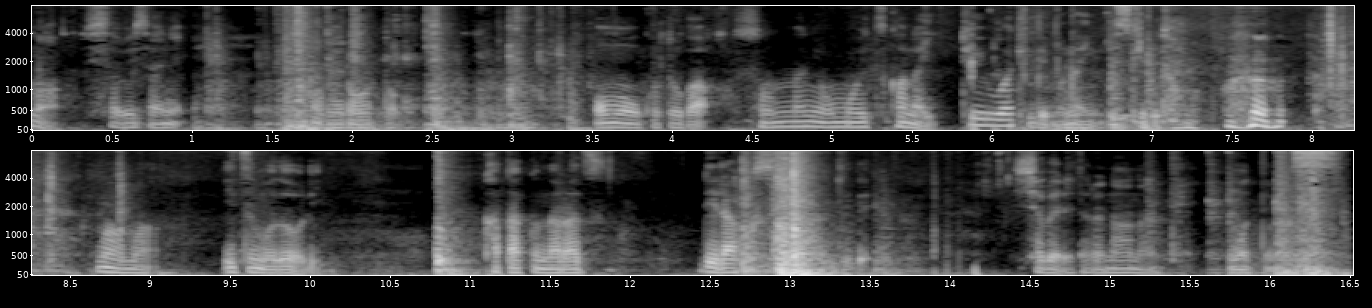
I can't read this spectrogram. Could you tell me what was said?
まあ久々に喋ろうと思うことがそんなに思いつかないっていうわけでもないんですけれども。まあまあいつも通り硬くならずリラックスな感じで。喋れたらななんて思ってます。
